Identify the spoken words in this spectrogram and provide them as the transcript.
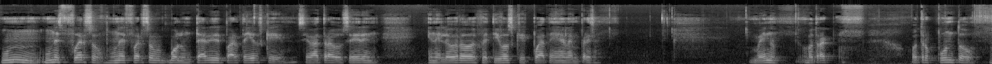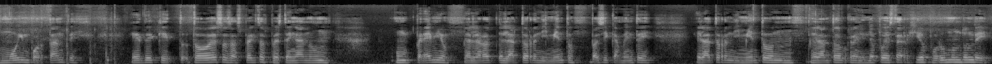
un, un esfuerzo, un esfuerzo voluntario de parte de ellos que se va a traducir en, en el logro de objetivos que pueda tener la empresa. Bueno, otra, otro punto muy importante es de que todos esos aspectos pues tengan un, un premio, el, el, alto rendimiento. Básicamente el alto rendimiento, el alto rendimiento puede estar regido por un montón de,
